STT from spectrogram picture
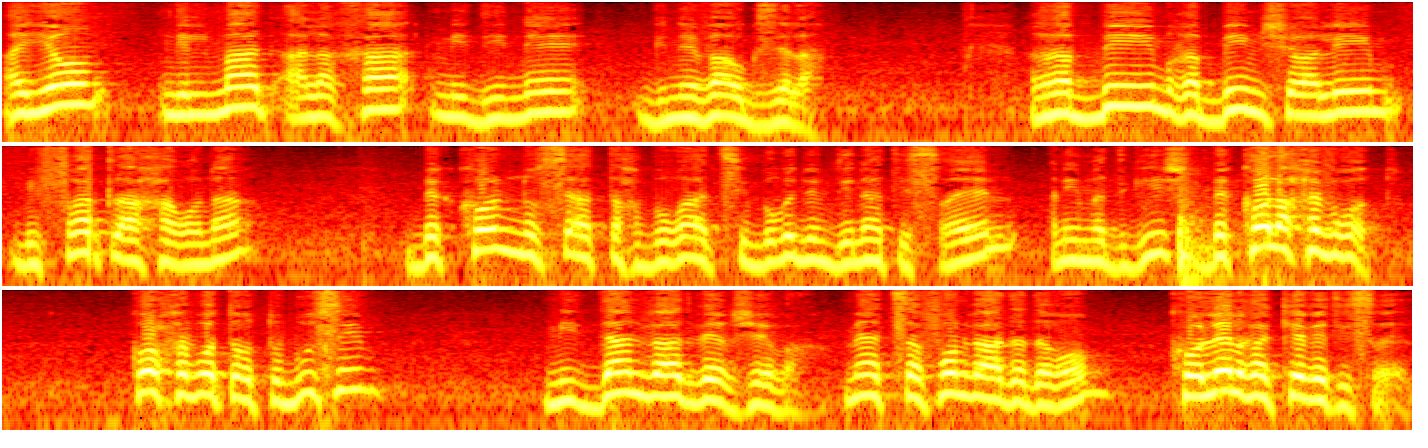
היום נלמד הלכה מדיני גניבה וגזלה. רבים רבים שואלים, בפרט לאחרונה, בכל נושא התחבורה הציבורית במדינת ישראל, אני מדגיש, בכל החברות, כל חברות האוטובוסים, מדן ועד באר שבע, מהצפון ועד הדרום, כולל רכבת ישראל.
